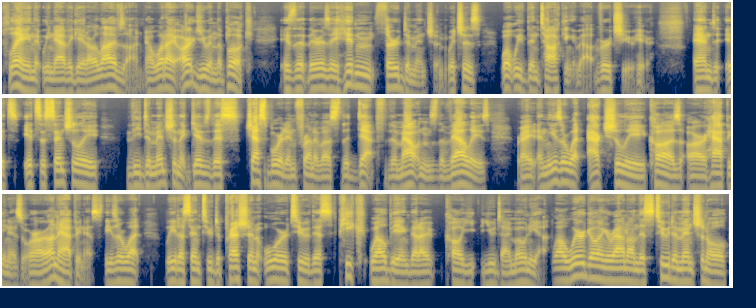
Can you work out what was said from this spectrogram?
plane that we navigate our lives on. Now, what I argue in the book is that there is a hidden third dimension, which is what we've been talking about, virtue here. And it's it's essentially the dimension that gives this chessboard in front of us the depth, the mountains, the valleys, right? And these are what actually cause our happiness or our unhappiness. These are what lead us into depression or to this peak well being that I call eudaimonia. While we're going around on this two dimensional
